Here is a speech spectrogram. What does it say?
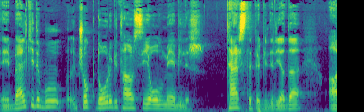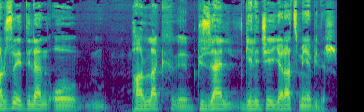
e, belki de bu çok doğru bir tavsiye olmayabilir ters tepebilir ya da arzu edilen o parlak, e, güzel geleceği yaratmayabilir.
